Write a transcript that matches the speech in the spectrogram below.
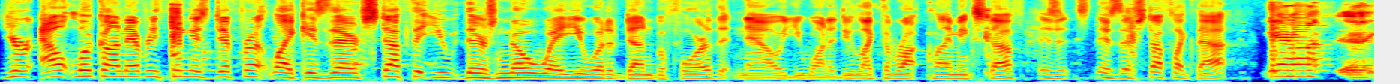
your outlook on everything is different? Like, is there stuff that you there's no way you would have done before that now you want to do, like the rock climbing stuff? Is it is there stuff like that? Yeah, uh,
